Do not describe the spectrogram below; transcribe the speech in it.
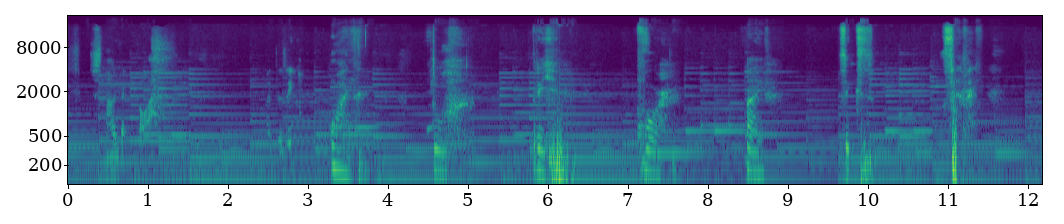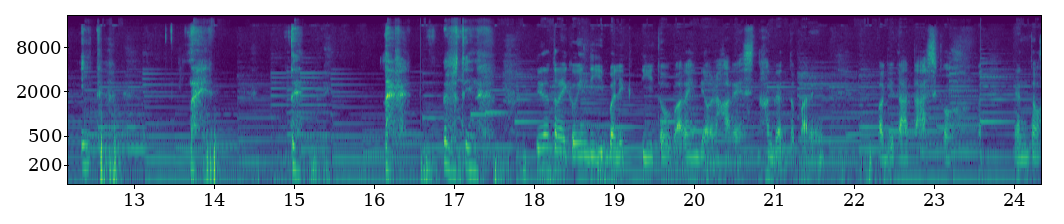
Tapos nakaganito ka. 1, 2, 3, 4, 5, 6, 7, 8, 15. Tinatry ko hindi ibalik dito para hindi ako nakarest. Nakaganto pa rin. Pag itataas ko, ganto.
